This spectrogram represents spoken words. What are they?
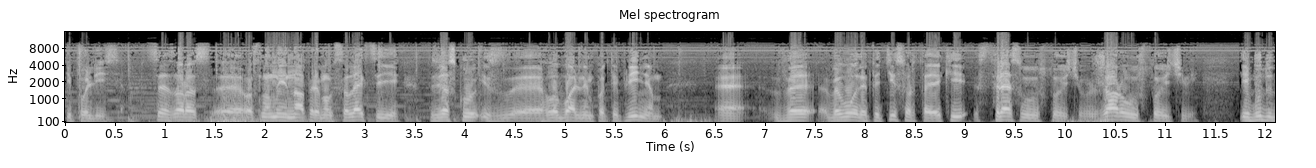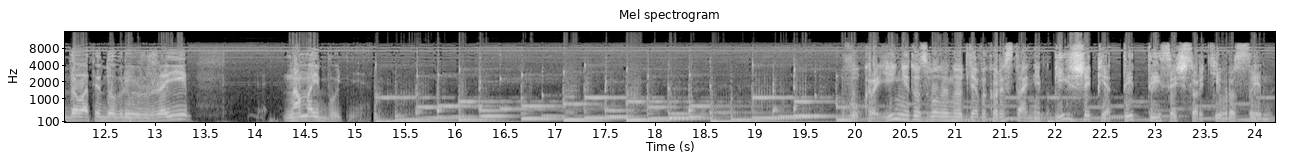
і полісся. Це зараз е, основний напрямок селекції в зв'язку із е, глобальним потеплінням. Е, ви- Виводити ті сорта, які стресоустойчиві, жароустойчиві і будуть давати добрі врожаї на майбутнє. В Україні дозволено для використання більше п'яти тисяч сортів рослин.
